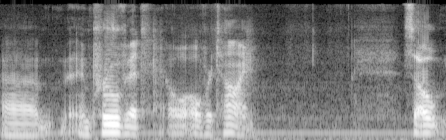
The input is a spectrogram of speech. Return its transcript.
uh, improve it o- over time. So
